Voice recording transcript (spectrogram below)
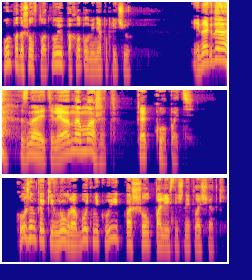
Он подошел вплотную, похлопал меня по плечу. Иногда, знаете ли, она мажет, как копоть. Коженко кивнул работнику и пошел по лестничной площадке.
